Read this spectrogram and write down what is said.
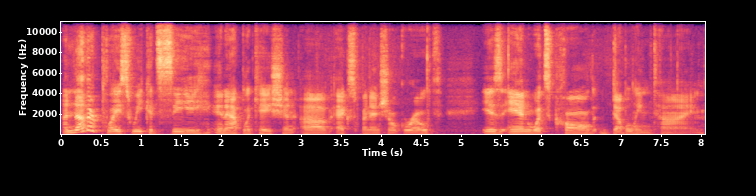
Another place we could see an application of exponential growth is in what's called doubling time.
